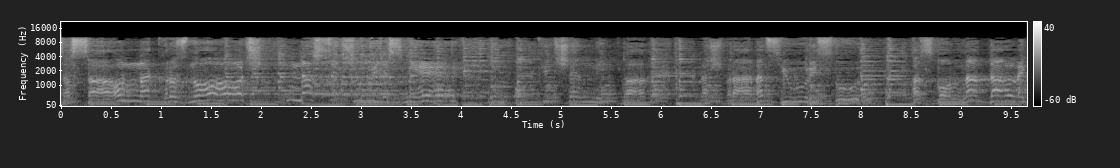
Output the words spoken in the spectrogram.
Snijeg, sasao na kroz noć, naš se čuje smijeh. Okićeni plah, naš vranac juri svud, a zvona dalek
